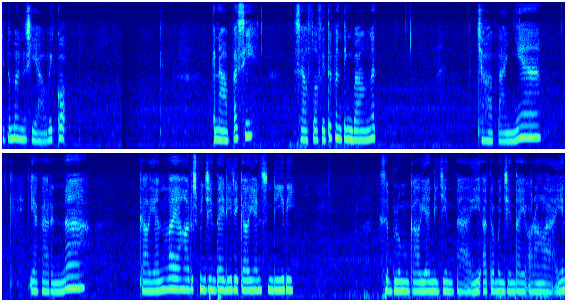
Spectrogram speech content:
itu manusiawi kok. Kenapa sih self love itu penting banget? Jawabannya ya karena kalianlah yang harus mencintai diri kalian sendiri sebelum kalian dicintai atau mencintai orang lain,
